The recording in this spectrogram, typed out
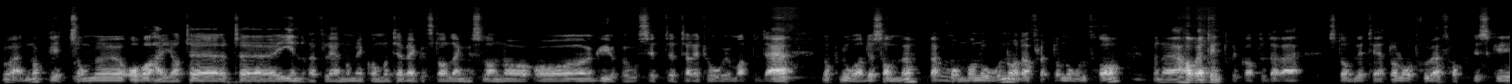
Nå er det nok litt som eh, overheia til, til Indreflen når vi kommer til Veggestad, Lengesland og, og Gyro sitt territorium. At det er nok noe av det samme. Der kommer noen, og der flytter noen fra. Men jeg har et inntrykk av at det er stabilitet. Og nå tror jeg faktisk i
